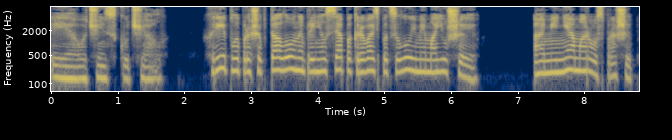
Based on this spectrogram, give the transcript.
«Я очень скучал», — хрипло прошептал он и принялся покрывать поцелуями мою шею. А меня мороз прошиб,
